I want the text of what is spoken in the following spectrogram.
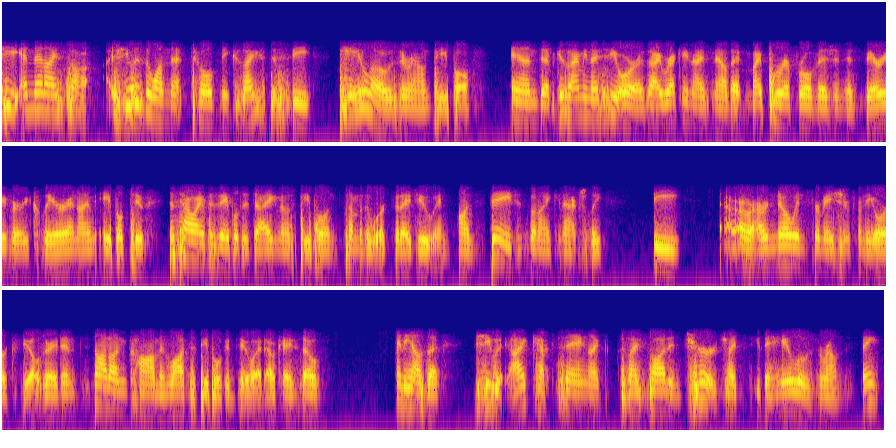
she and then I saw she was the one that told me because I used to see halos around people. And uh, because I mean I see auras. I recognize now that my peripheral vision is very very clear and I'm able to this is how I was able to diagnose people and some of the work that I do in, on stage is when I can actually see or, or know information from the auric field right? And it's not uncommon. Lots of people can do it okay? So anyhow that she would, I kept saying like because I saw it in church, I'd see the halos around the saints'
